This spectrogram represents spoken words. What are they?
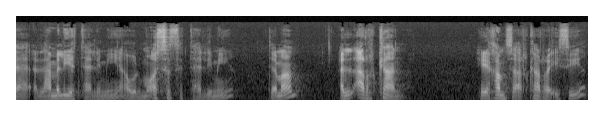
العملية التعليمية أو المؤسسة التعليمية تمام؟ الأركان هي خمسة أركان رئيسية.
